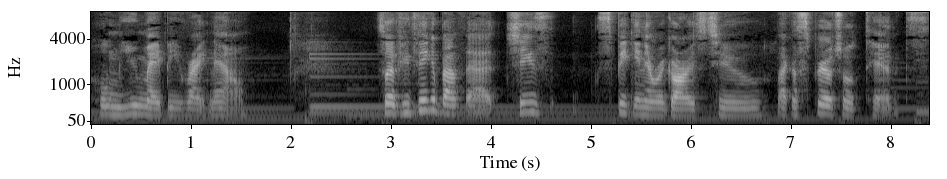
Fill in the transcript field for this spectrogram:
whom you may be right now. So if you think about that, she's speaking in regards to like a spiritual tense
